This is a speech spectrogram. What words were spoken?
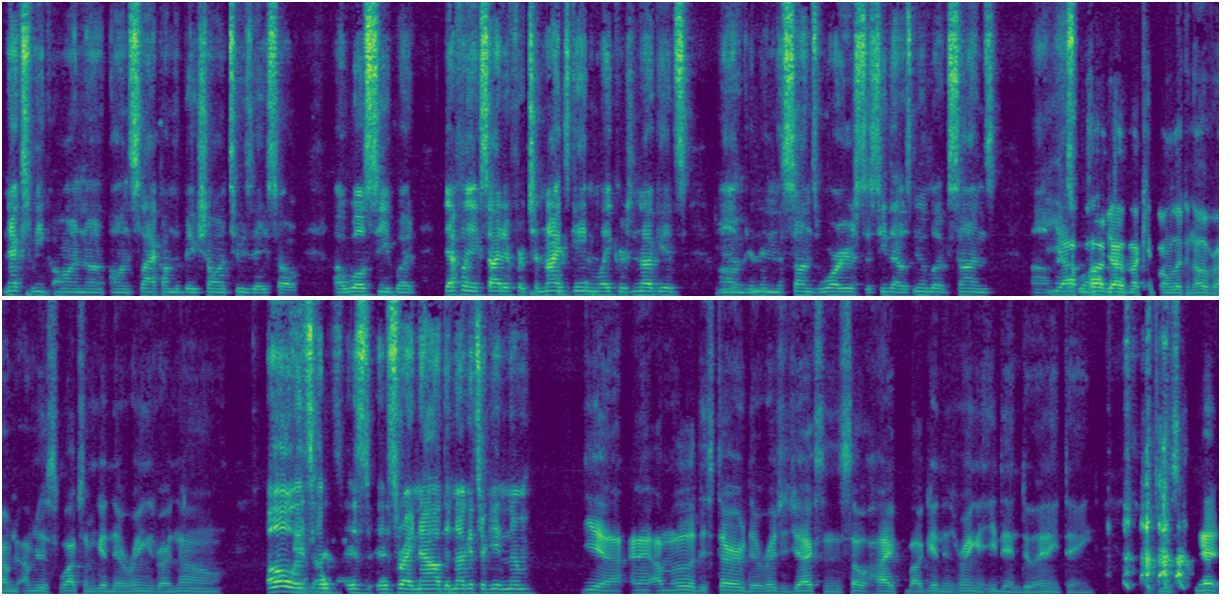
next week on uh, on SLAC on the Big Show on Tuesday. So uh, we'll see, but definitely excited for tonight's game, Lakers Nuggets, um, and then the Suns Warriors to see those new look Suns. Um, Yeah, I as well. apologize if I keep on looking over. I'm I'm just watching them getting their rings right now. Oh, it's, it's it's it's right now. The Nuggets are getting them. Yeah, and I'm a little disturbed that Richard Jackson is so hyped about getting his ring and he didn't do anything. just that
